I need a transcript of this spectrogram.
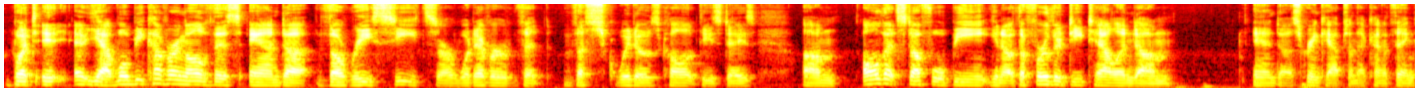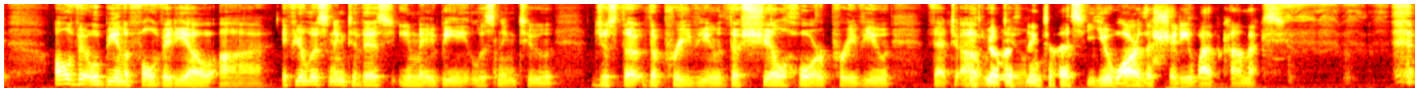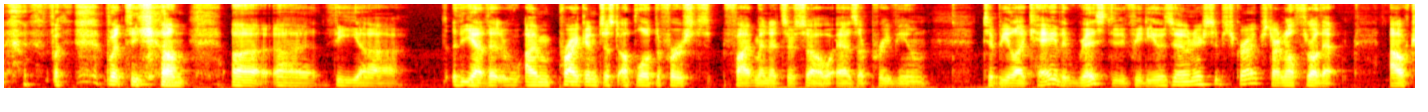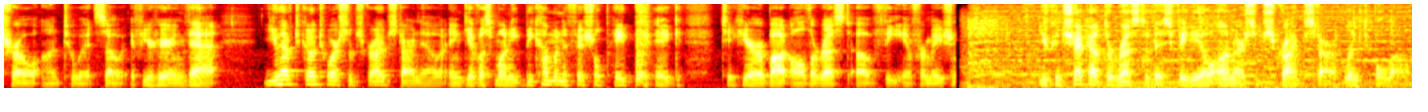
but it, yeah, we'll be covering all of this and uh, the receipts or whatever that the squiddos call it these days. Um, all that stuff will be, you know, the further detail and um, and uh, screen caps and that kind of thing. All of it will be in the full video. Uh, if you're listening to this, you may be listening to just the the preview, the shill horror preview that uh, if you're listening to this, you are the shitty web comics. but but the um uh uh the uh yeah the, I'm probably gonna just upload the first five minutes or so as a preview to be like hey the rest of the videos on our subscribe star and I'll throw that outro onto it. So if you're hearing that you have to go to our subscribe star now and give us money become an official paper pig to hear about all the rest of the information. You can check out the rest of this video on our subscribe star linked below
